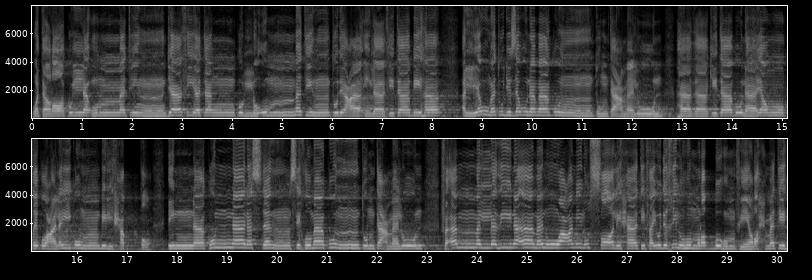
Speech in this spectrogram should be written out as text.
وترى كل أمة جاثية كل أمة تدعى إلى كتابها. اليوم تجزون ما كنتم تعملون. هذا كتابنا ينطق عليكم بالحق. انا كنا نستنسخ ما كنتم تعملون. فاما الذين امنوا وعملوا الصالحات فيدخلهم ربهم في رحمته.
